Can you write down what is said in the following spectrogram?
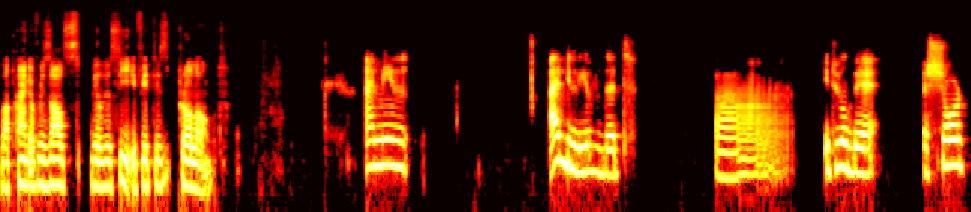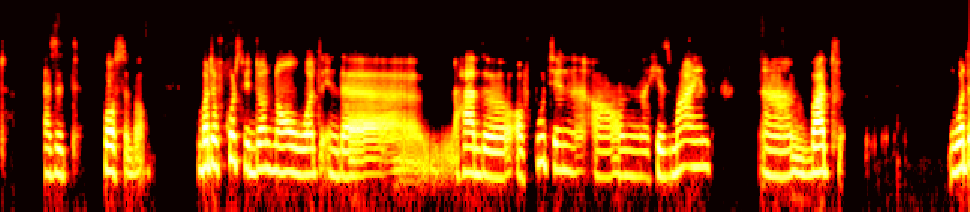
What kind of results will we see if it is prolonged? I mean, I believe that uh, it will be as short as it possible. But of course we don't know what in the head of putin on his mind um, but what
